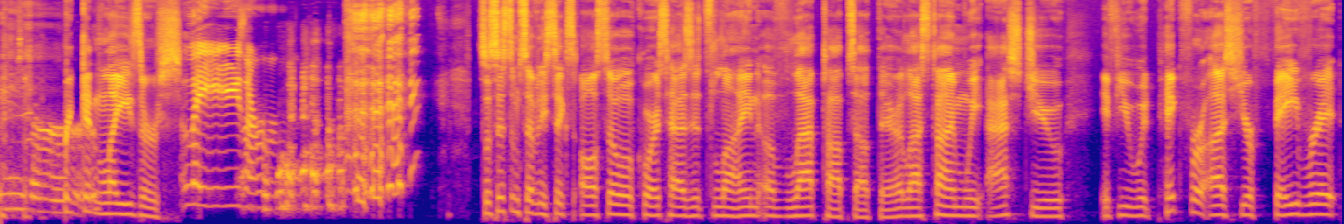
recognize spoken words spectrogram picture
Laser. Freaking lasers. Laser. So System 76 also, of course, has its line of laptops out there. Last time we asked you if you would pick for us your favorite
